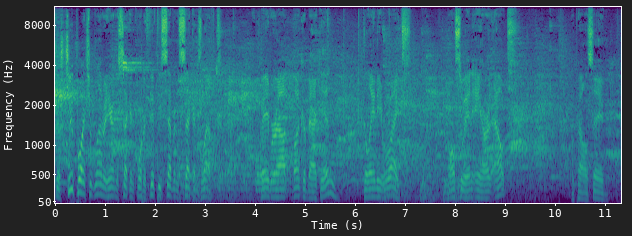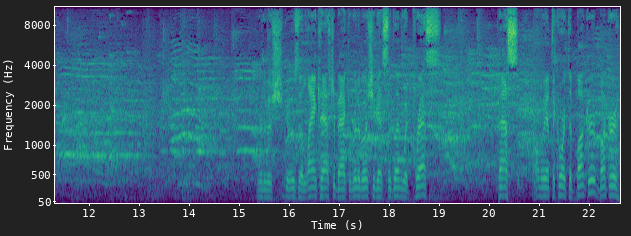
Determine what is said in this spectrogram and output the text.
Just two points for Glenwood here in the second quarter. 57 seconds left. Baber out. Bunker back in. Delaney Wright. Also in. Ahart out for Palisade. Ritterbush goes to Lancaster, back to Ritterbush against the Glenwood press. Pass all the way up the court to Bunker. Bunker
